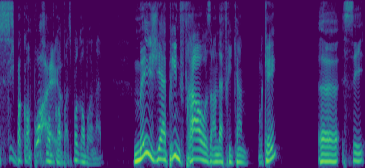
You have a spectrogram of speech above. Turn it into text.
C'est pas comprenable. C'est pas comprenable. Mais j'ai appris une phrase en africain. OK? Euh, c'est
